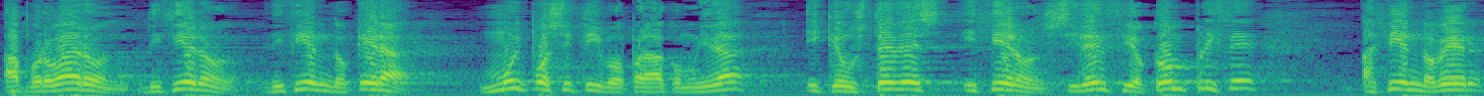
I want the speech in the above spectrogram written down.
aprobaron diciendo que era muy positivo para la comunidad y que ustedes hicieron silencio cómplice, haciendo ver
